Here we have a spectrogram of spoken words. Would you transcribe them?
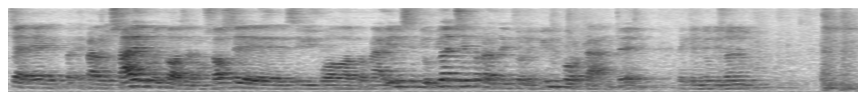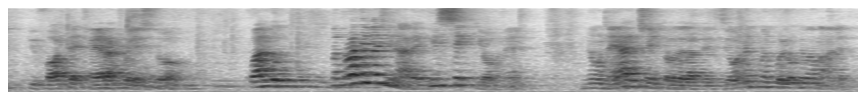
Cioè, è, è paradossale come cosa, non so se, se vi può tornare. Io mi sentivo più al centro dell'attenzione, più importante, perché il mio bisogno più forte era questo, quando, ma provate a immaginare, il secchione non è al centro dell'attenzione come quello che va male.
